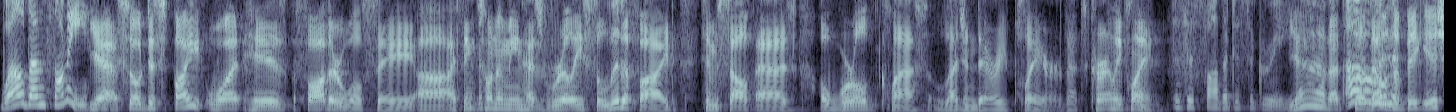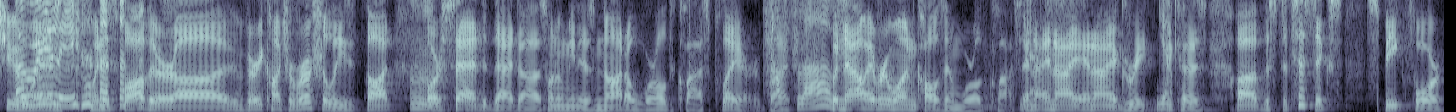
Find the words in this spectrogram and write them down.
well done, Sonny. Yeah, so despite what his father will say, uh, I think Son Heung-min has really solidified himself as a world-class legendary player that's currently playing. Does his father disagree? Yeah, that's uh, that was a big issue Oh, when really? when his father uh, very controversially thought or said that uh, Son Heung-min is not a world class player. Tough but, love. But now everyone calls him world class, and Yes. and I and I agree Yeah. because uh, the statistics speak for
